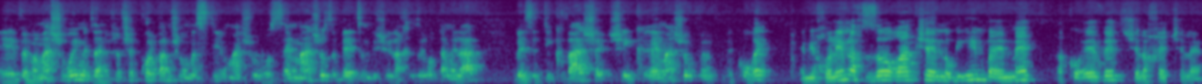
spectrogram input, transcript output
אה, וממש רואים את זה, אני חושב שכל פעם שהוא מסתיר משהו, הוא עושה משהו, זה בעצם בשביל להחזיר אותם אליו, באיזו תקווה ש... שיקרה משהו ו... וקורה. הם יכולים לחזור רק כשהם נוגעים באמת הכואבת של החטא שלהם.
